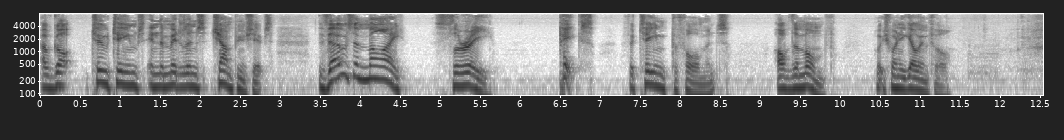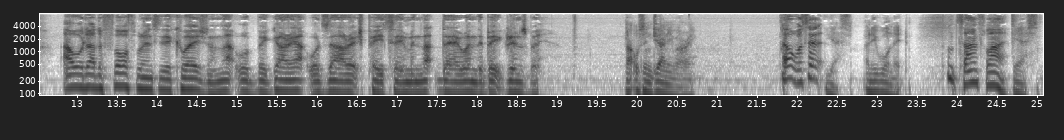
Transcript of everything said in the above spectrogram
have got two teams in the Midlands Championships. Those are my three picks for team performance of the month. Which one are you going for? I would add a fourth one into the equation, and that would be Gary Atwood's RHP team in that day when they beat Grimsby. That was in January. Oh, was it? Yes, and he won it. Doesn't time fly? Yes.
